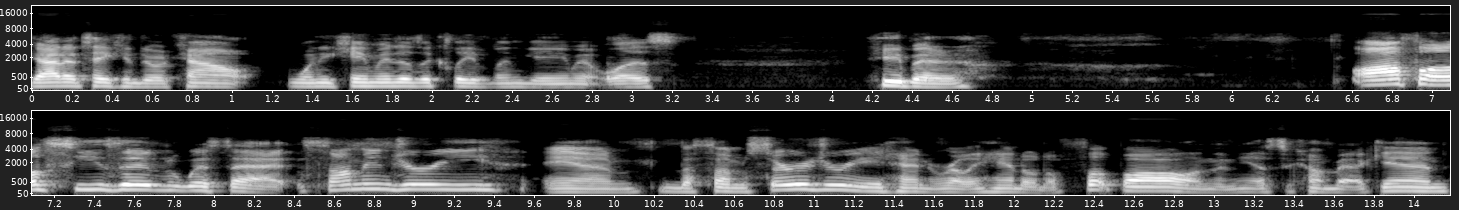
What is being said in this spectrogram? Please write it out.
got to take into account when he came into the Cleveland game, it was he been off all season with that thumb injury and the thumb surgery. He hadn't really handled a football, and then he has to come back in,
